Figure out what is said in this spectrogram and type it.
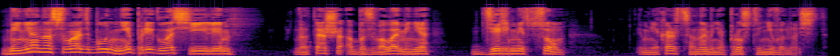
Меня на свадьбу не пригласили. Наташа обозвала меня дерьмецом, и мне кажется, она меня просто не выносит.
